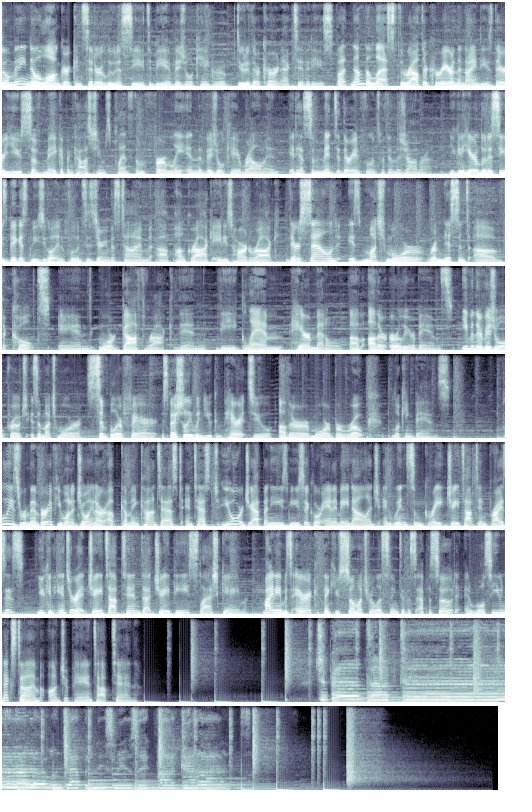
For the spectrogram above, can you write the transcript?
So many no longer consider Luna Sea to be a Visual kei group due to their current activities. But nonetheless, throughout their career in the 90s, their use of makeup and costumes plants them firmly in the Visual kei realm and it has cemented their influence within the genre. You can hear Luna Sea's biggest musical influences during this time uh, punk rock, 80s hard rock. Their sound is much more reminiscent of the Cult and more goth rock than the glam hair metal of other earlier bands. Even their visual approach is a much more simpler fare, especially when you compare it to other more baroque looking bands. Please remember if you want to join our upcoming contest and test your Japanese music or anime knowledge and win some great J Top 10 prizes, you can enter at jtop10.jp slash game. My name is Eric. Thank you so much for listening to this episode, and we'll see you next time on Japan Top 10. Japan Top 10, the number one Japanese music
